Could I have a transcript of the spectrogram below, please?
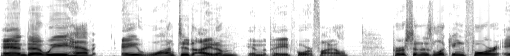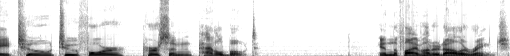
And uh, we have a wanted item in the paid for file. Person is looking for a two to four person paddle boat in the $500 range.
